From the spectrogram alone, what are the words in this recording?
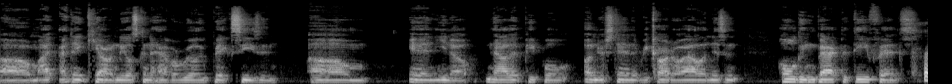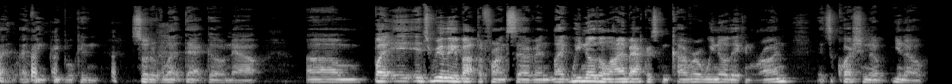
Um, I, I think Keanu Neal's going to have a really big season. Um, and you know, now that people understand that Ricardo Allen isn't holding back the defense, I, I think people can sort of let that go now. Um, but it, it's really about the front seven. Like we know the linebackers can cover. We know they can run. It's a question of you know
